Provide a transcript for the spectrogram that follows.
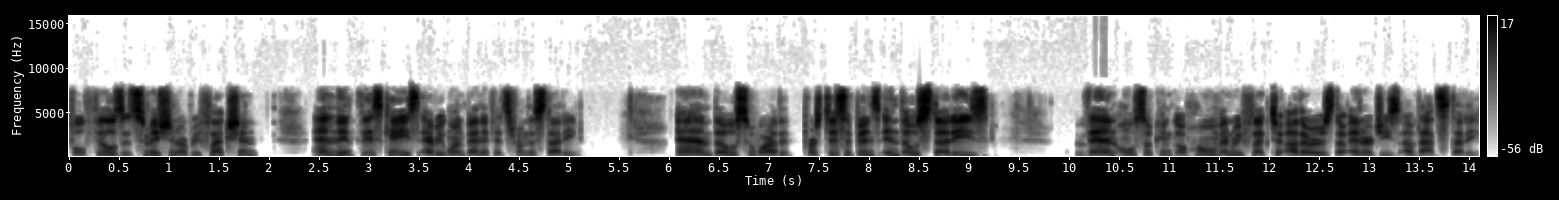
fulfills its mission of reflection. And in this case, everyone benefits from the study. And those who are the participants in those studies then also can go home and reflect to others the energies of that study.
